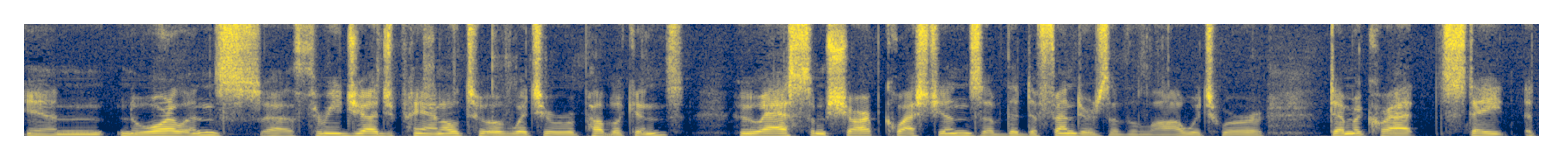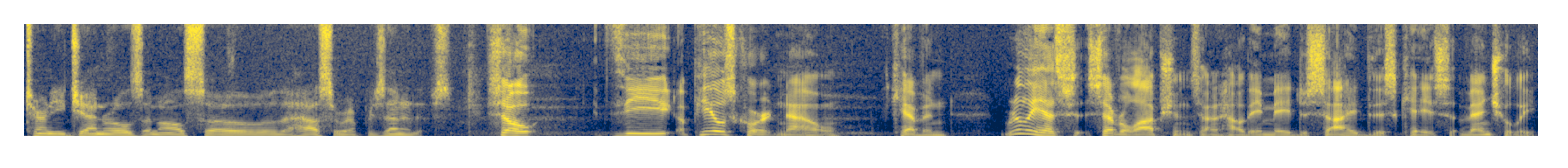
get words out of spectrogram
in New Orleans, uh, three judge panel, two of which are Republicans, who asked some sharp questions of the defenders of the law, which were Democrat state attorney generals and also the House of Representatives. So the appeals court now, Kevin, really has several options on how they may decide this case eventually.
